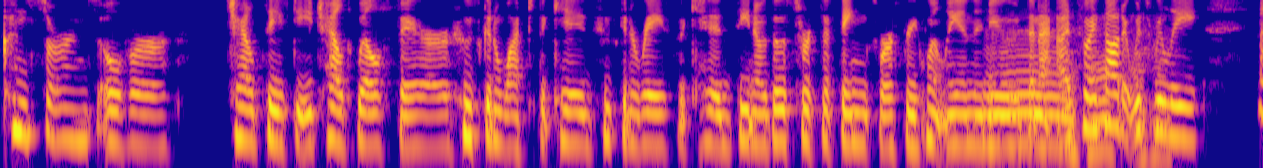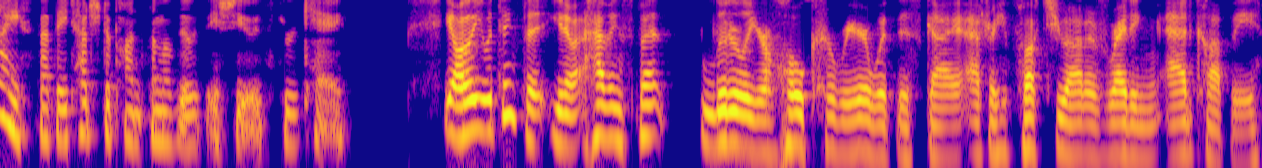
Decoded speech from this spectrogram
concerns over child safety, child welfare, who's going to watch the kids, who's going to raise the kids, you know, those sorts of things were frequently in the news. And I, so I Mhm, thought it was mhm. really nice that they touched upon some of those issues through Kay. Yeah, although you would think that you know, having spent literally your whole career with this guy after he plucked you out of writing ad copy,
